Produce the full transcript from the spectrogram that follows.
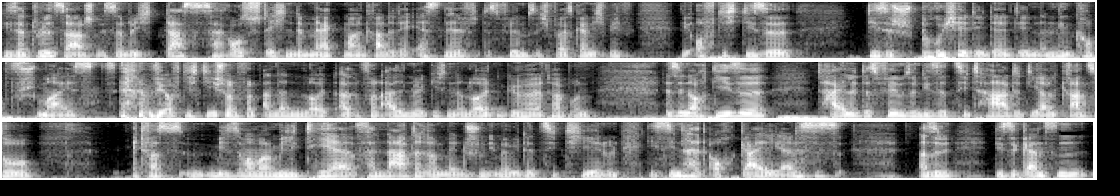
Dieser Drill Sergeant ist natürlich das herausstechende Merkmal, gerade der ersten Hälfte des Films. Ich weiß gar nicht, wie, wie oft ich diese, diese Sprüche, die der denen an den Kopf schmeißt, wie oft ich die schon von anderen Leuten, also von allen möglichen Leuten gehört habe. Und das sind auch diese Teile des Films und diese Zitate, die halt gerade so, etwas, sagen wir mal, militärfanatere Menschen immer wieder zitieren und die sind halt auch geil, ja. Das ist, also diese ganzen,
